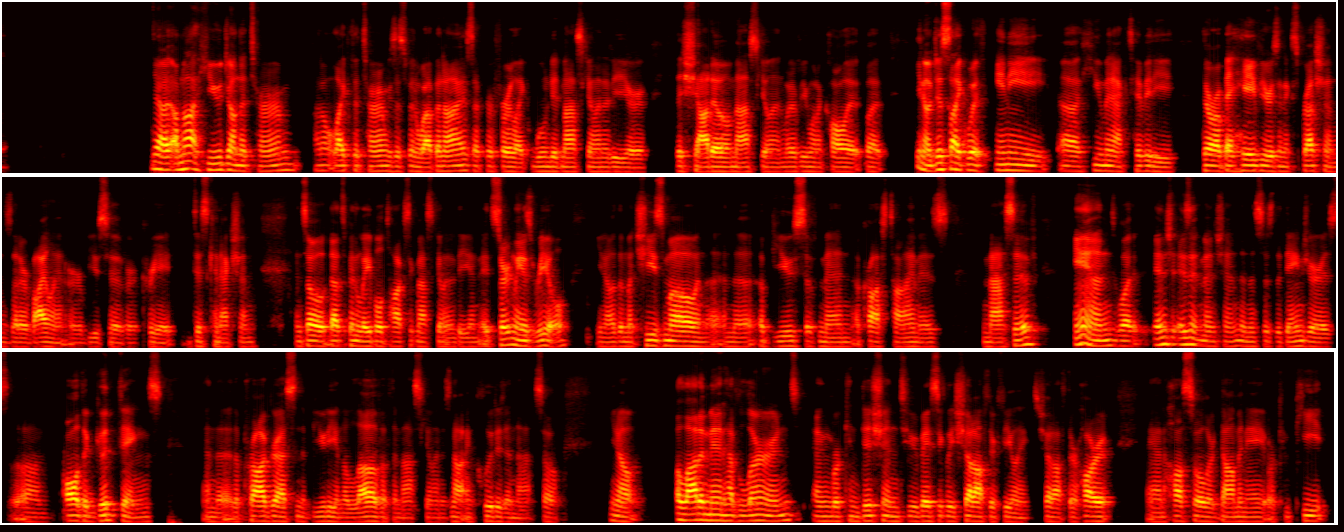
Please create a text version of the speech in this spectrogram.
Yeah, I'm not huge on the term. I don't like the term because it's been weaponized. I prefer like wounded masculinity or the shadow masculine, whatever you want to call it. But you know, just like with any uh, human activity, there are behaviors and expressions that are violent or abusive or create disconnection. And so that's been labeled toxic masculinity, and it certainly is real. You know, the machismo and the and the abuse of men across time is massive and what isn't mentioned, and this is the danger, is um, all the good things and the, the progress and the beauty and the love of the masculine is not included in that. So, you know, a lot of men have learned and were conditioned to basically shut off their feelings, shut off their heart, and hustle or dominate or compete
